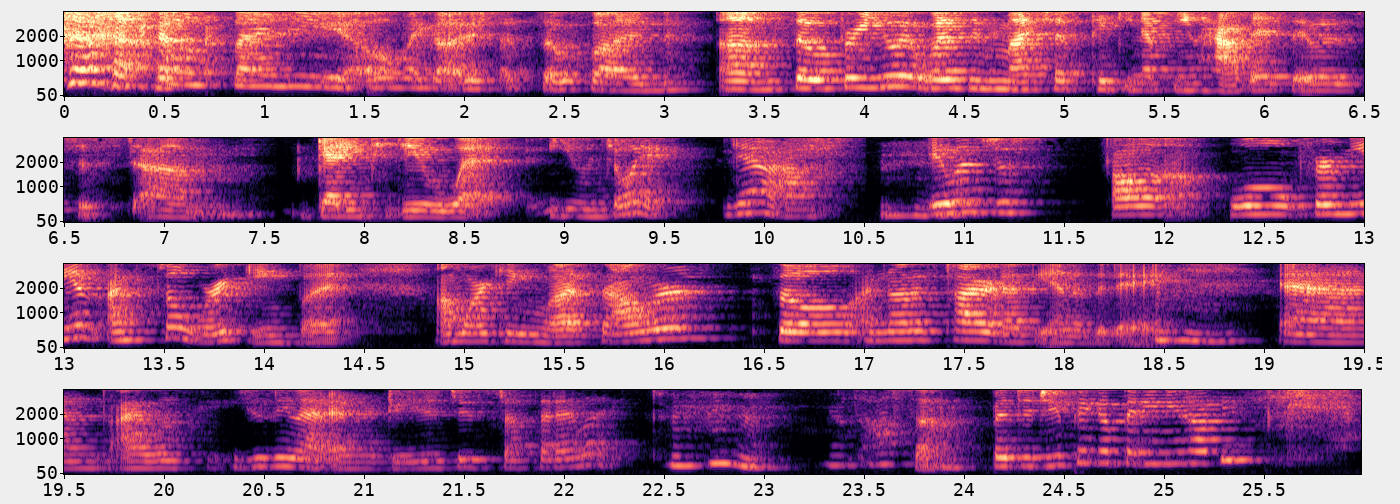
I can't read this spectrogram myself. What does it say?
How funny. Oh my gosh, that's so fun. Um, so for you, it wasn't much of picking up new habits. It was just um, getting to do what you enjoy. yeah. Mhm. It was just uh well for me I'm still working, but I'm working less hours, so I'm not as tired at the end of the day. Mhm. And I was using that energy to do stuff that I liked. Mhm. That's awesome. But did you pick up any new hobbies?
